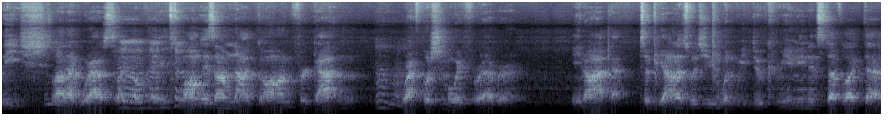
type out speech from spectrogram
leash, yeah. like where I was like, mm-hmm. okay, as mm-hmm. long as I'm not gone, forgotten, mm-hmm. where I push him away forever. You know, I, to be honest with you, when we do communion and stuff like that,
